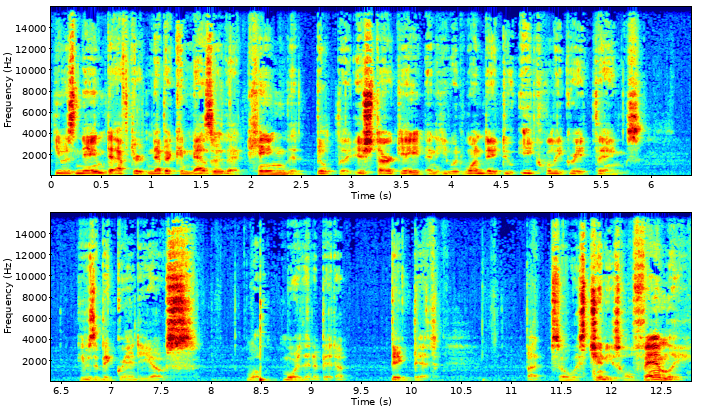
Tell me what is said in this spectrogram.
he was named after Nebuchadnezzar, that king that built the Ishtar Gate, and he would one day do equally great things. He was a bit grandiose. Well, more than a bit, a big bit. But so was Ginny's whole family.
